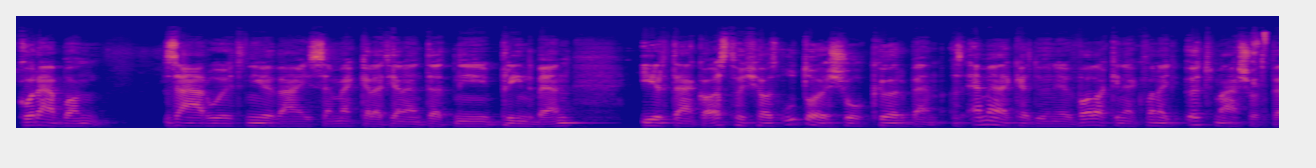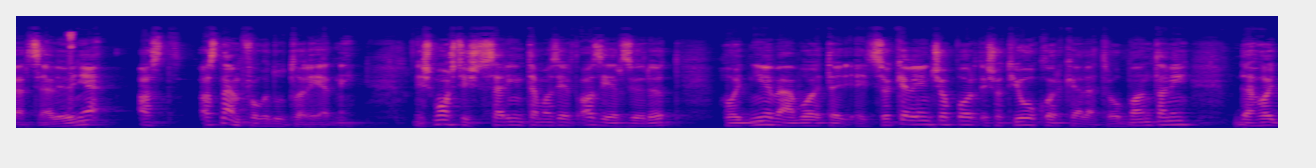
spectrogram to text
korábban zárult nyilván, hiszen meg kellett jelentetni printben, írták azt, hogy ha az utolsó körben az emelkedőnél valakinek van egy 5 másodperc előnye, azt, azt nem fogod utolérni. És most is szerintem azért az érződött, hogy nyilván volt egy, egy szökevénycsoport, és ott jókor kellett robbantani, de hogy,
